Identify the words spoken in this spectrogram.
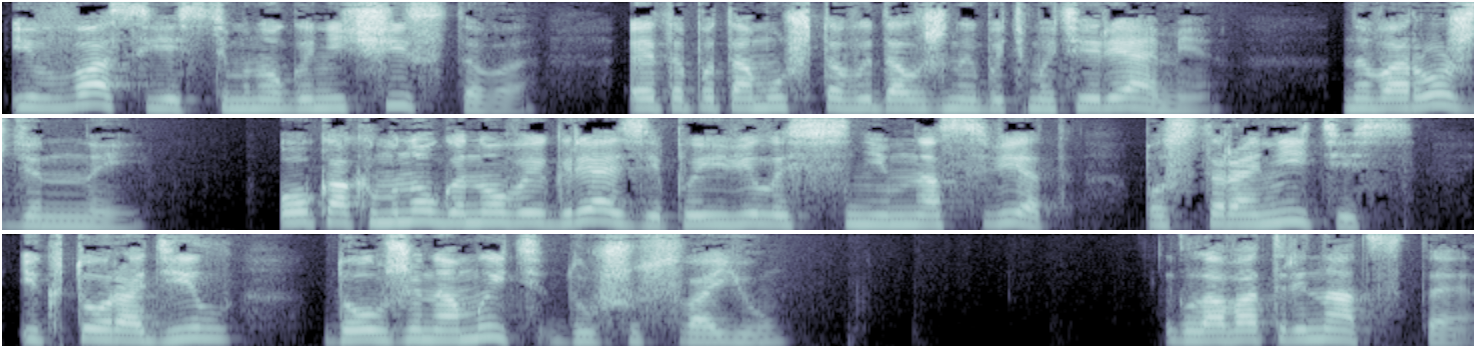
и в вас есть много нечистого. Это потому, что вы должны быть матерями. Новорожденный. О, как много новой грязи появилось с ним на свет. Посторонитесь, и кто родил, должен омыть душу свою. Глава 13.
